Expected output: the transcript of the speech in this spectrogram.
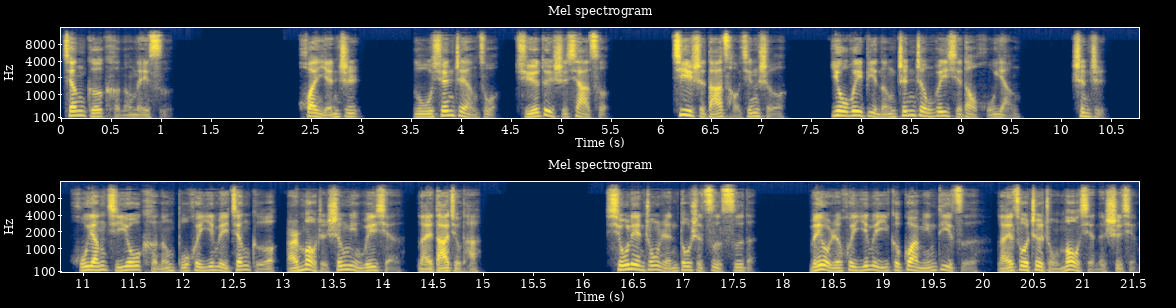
江格可能没死。换言之，鲁轩这样做绝对是下策，既是打草惊蛇，又未必能真正威胁到胡杨，甚至胡杨极有可能不会因为江格而冒着生命危险来搭救他。修炼中人都是自私的。没有人会因为一个挂名弟子来做这种冒险的事情，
